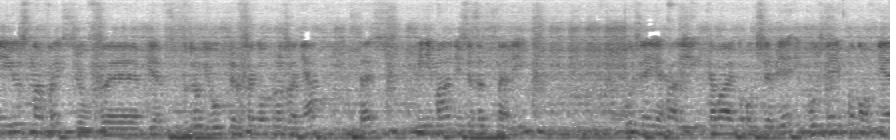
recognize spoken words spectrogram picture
oni już na wejściu w, pierwszy, w drugi łuk pierwszego okrążenia też minimalnie się zetknęli. Później jechali kawałek obok siebie i później ponownie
